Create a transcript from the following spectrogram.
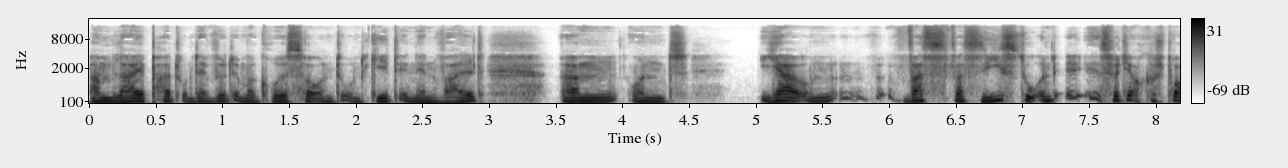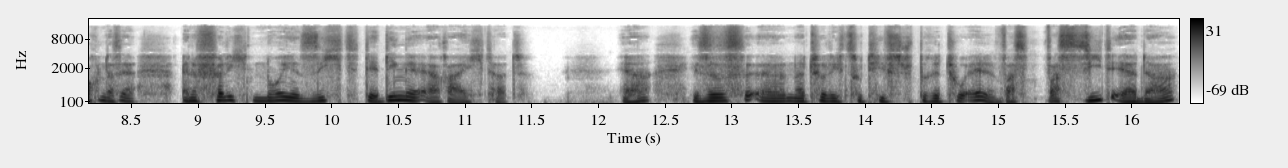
am Leib hat und er wird immer größer und, und geht in den Wald. Ähm, und ja, und was, was siehst du? Und es wird ja auch gesprochen, dass er eine völlig neue Sicht der Dinge erreicht hat ja, ist es äh, natürlich zutiefst spirituell. Was, was sieht er da?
